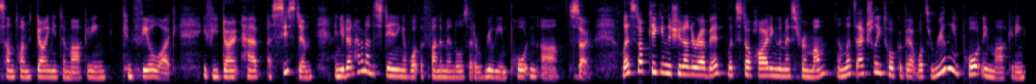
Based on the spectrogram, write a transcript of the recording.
sometimes going into marketing can feel like if you don't have a system and you don't have an understanding of what the fundamentals that are really important are. So, let's stop kicking the shit under our bed, let's stop hiding the mess from mum, and let's actually talk about what's really important in marketing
